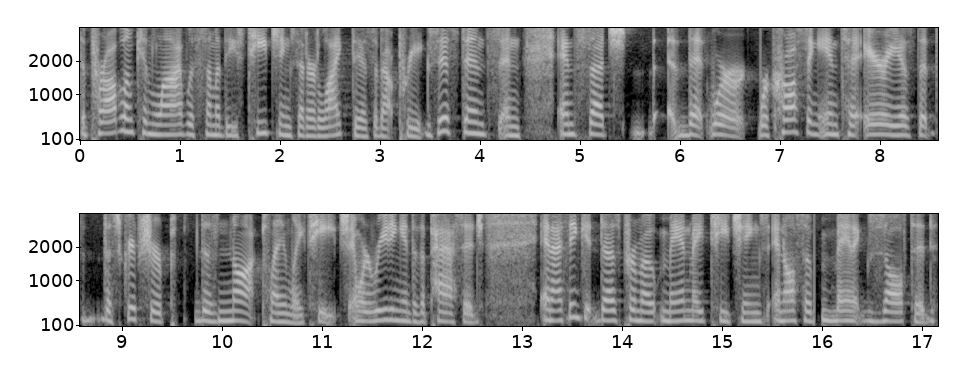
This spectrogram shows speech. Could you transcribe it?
the problem can lie with some of these teachings that are like this about pre-existence and and such that we're we're crossing into areas that the scripture does not plainly teach, and we're reading into the passage, and I think it does promote man-made teachings and also man-exalted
